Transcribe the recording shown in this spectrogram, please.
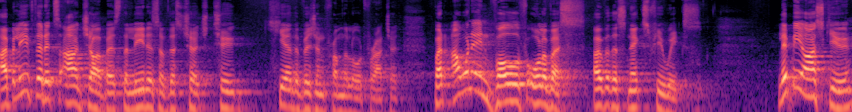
I believe that it's our job as the leaders of this church to hear the vision from the Lord for our church. But I want to involve all of us over this next few weeks. Let me ask you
